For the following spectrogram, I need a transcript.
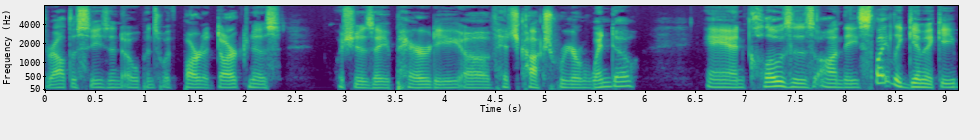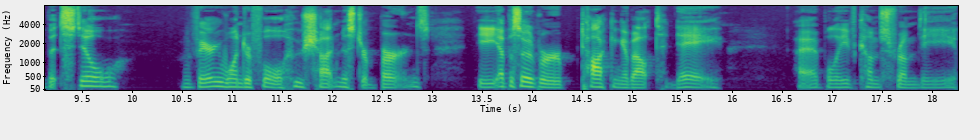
throughout the season. Opens with Bart of Darkness, which is a parody of Hitchcock's Rear Window, and closes on the slightly gimmicky but still very wonderful Who Shot Mr. Burns. The episode we're talking about today, I believe, comes from the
